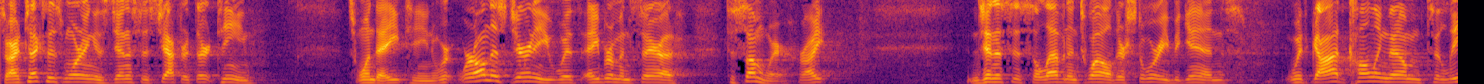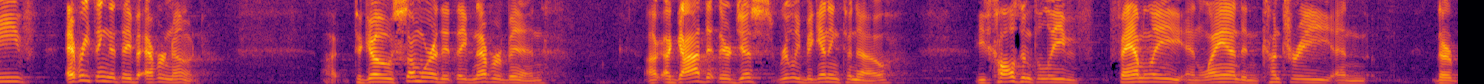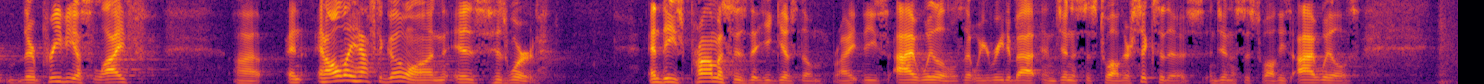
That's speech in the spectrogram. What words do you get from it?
So, our text this morning is Genesis chapter 13. It's 1 to 18. We're, we're on this journey with Abram and Sarah to somewhere, right? In Genesis 11 and 12, their story begins with God calling them to leave everything that they've ever known, uh, to go somewhere that they've never been, a, a God that they're just really beginning to know. He calls them to leave family and land and country and their, their previous life. Uh, and, and all they have to go on is His Word. And these promises that He gives them, right? These I wills that we read about in Genesis 12. There's six of those in Genesis 12, these I wills.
